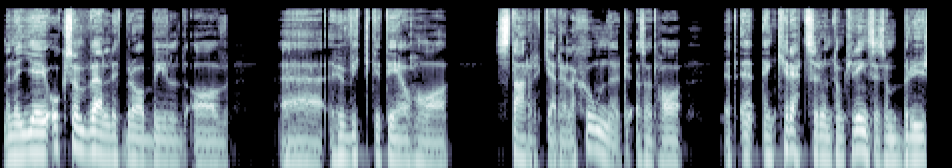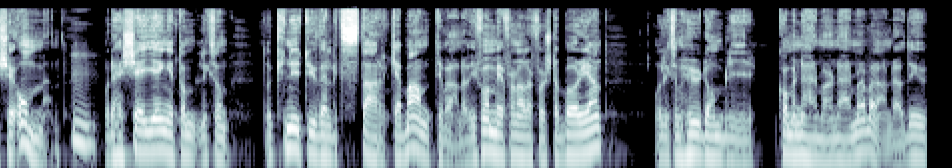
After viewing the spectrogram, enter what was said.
Men den ger ju också en väldigt bra bild av eh, hur viktigt det är att ha starka relationer, till, alltså att ha ett, en, en krets runt omkring sig som bryr sig om en. Mm. Och det här tjejgänget, de, liksom, de knyter ju väldigt starka band till varandra. Vi får vara med från allra första början och liksom hur de blir, kommer närmare och närmare varandra. Det är ju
